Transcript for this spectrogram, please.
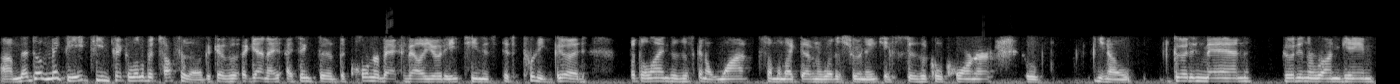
Um, that does make the 18 pick a little bit tougher, though, because again, I, I think the the cornerback value at 18 is, is pretty good, but the Lions are just going to want someone like Devon Witherspoon, a, a physical corner who you know, good in man, good in the run game,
